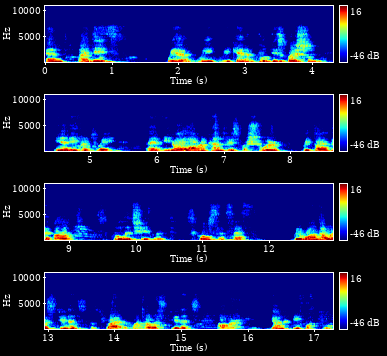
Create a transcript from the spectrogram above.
And by this, we have we, we can put this question in a different way. Uh, in all our countries, for sure, we talk about school achievement school success. We want our students to thrive. We want our students, our young people to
